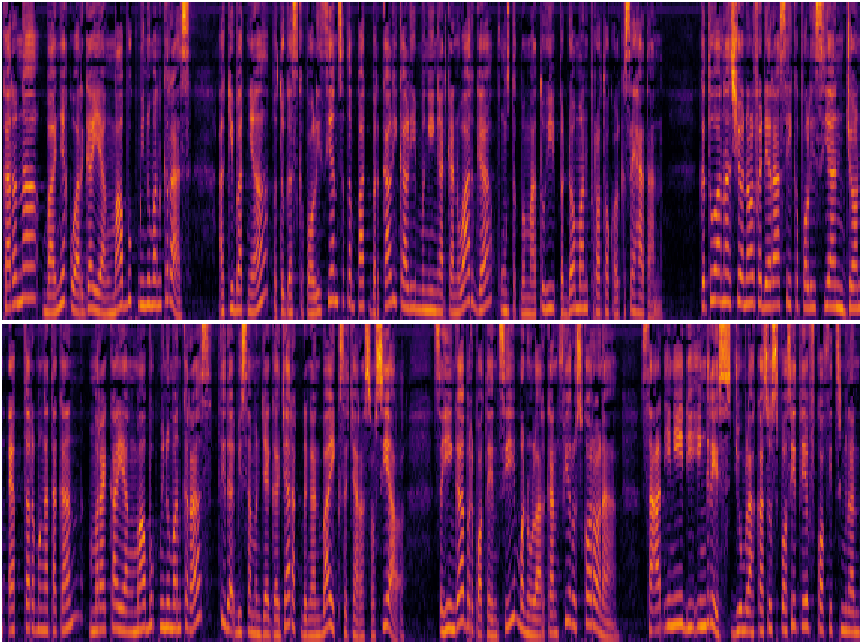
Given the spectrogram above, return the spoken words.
karena banyak warga yang mabuk minuman keras. Akibatnya, petugas kepolisian setempat berkali-kali mengingatkan warga untuk mematuhi pedoman protokol kesehatan. Ketua Nasional Federasi Kepolisian John Epter mengatakan mereka yang mabuk minuman keras tidak bisa menjaga jarak dengan baik secara sosial, sehingga berpotensi menularkan virus corona. Saat ini di Inggris, jumlah kasus positif COVID-19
